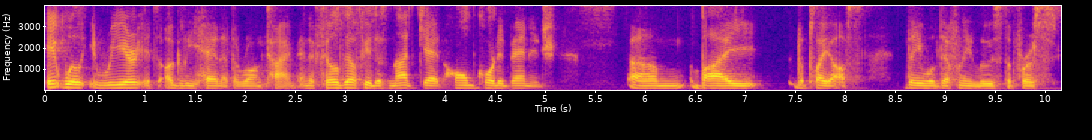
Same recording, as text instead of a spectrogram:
it will rear its ugly head at the wrong time. And if Philadelphia does not get home court advantage um, by the playoffs, they will definitely lose the first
